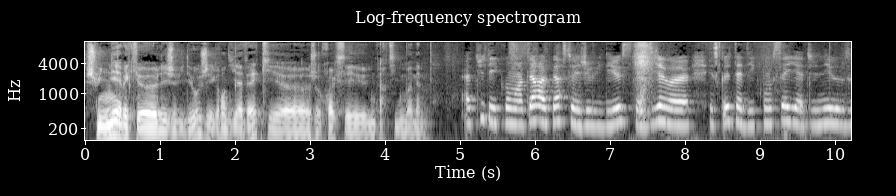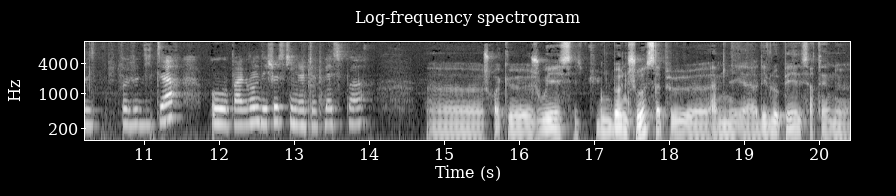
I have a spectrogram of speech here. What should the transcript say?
Je suis né avec les jeux vidéo, j'ai grandi avec et je crois que c'est une partie de moi-même. As-tu des commentaires à faire sur les jeux vidéo C'est-à-dire, est-ce que tu as des conseils à donner aux auditeurs ou par exemple des choses qui ne te plaisent pas? Euh, Je crois que jouer, c'est une bonne chose. Ça peut euh, amener à développer certaines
